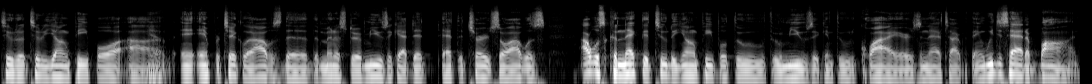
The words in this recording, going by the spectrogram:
to the to the young people. Uh, yeah. in, in, particular, I was the the minister of music at the at the church, so I was I was connected to the young people through through music and through the choirs and that type of thing. We just had a bond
